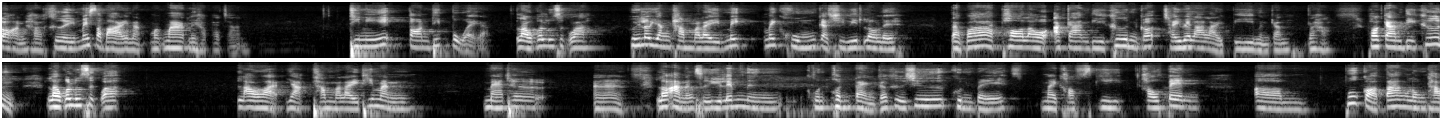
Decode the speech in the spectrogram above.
ก่อนค่ะ เคยไม่สบายหนักมาก ๆเลยค่ะพระอาจารย์ ทีนี้ตอนที่ป่วยอะ เราก็รู้สึกว่าเฮ้ยเรายังทำอะไรไม่ไม่คุ้มกับชีวิตเราเลย แต่ว่าพอเราอาการดีขึ้นก็ใช้เวลาหลายปีเหมือนกันนะคะ พออาการดีขึ้น เราก็รู้สึกว่า เราอะอยากทำอะไรที่มัน matter อ่าเราอ่านหนังสืออยู่เล่มหนึ่งคนคนแต่งก็คือชื่อคุณเบรกไมคอฟสกี้เขาเป็นผู้ก่อตั้งรองเท้า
